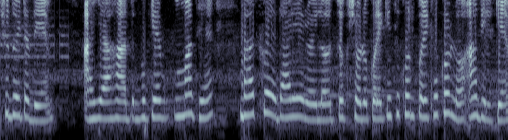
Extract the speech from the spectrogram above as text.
শুধু এটা দে। আহিয়া হাত বুকের মাঝে ভাঁজ করে দাঁড়িয়ে রইল, চোখ সরু করে কিছুক্ষণ পরীক্ষা করল আদিলকে।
